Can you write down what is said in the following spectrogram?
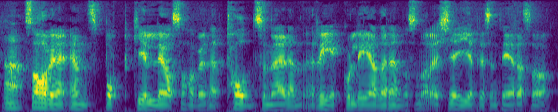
Ja. Så har vi en sportkille och så har vi den här Todd som är den rekoledaren och så några tjejer presenteras och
